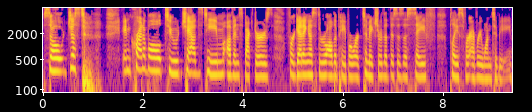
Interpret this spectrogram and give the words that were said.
So just incredible to Chad's team of inspectors for getting us through all the paperwork to make sure that this is a safe place for everyone to be.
